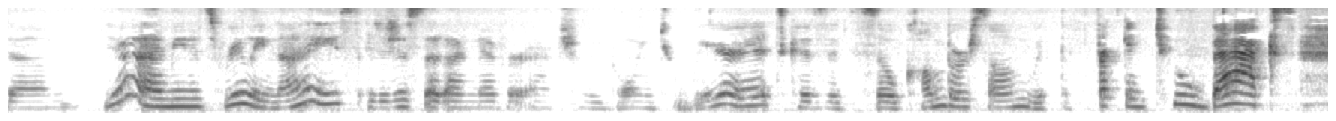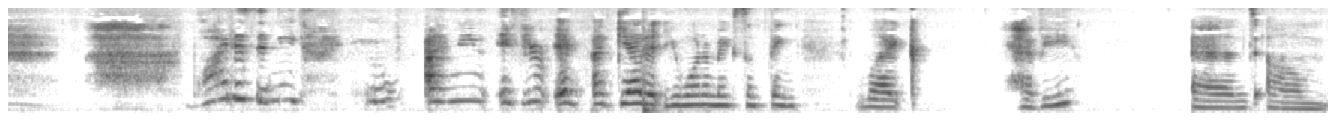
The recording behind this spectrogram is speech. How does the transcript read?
um, yeah, I mean, it's really nice. It's just that I'm never actually going to wear it because it's so cumbersome with the freaking two backs. Why does it need? I mean, if you're, if, I get it. You want to make something like heavy and um,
